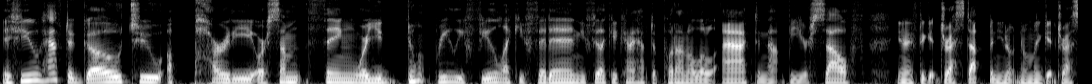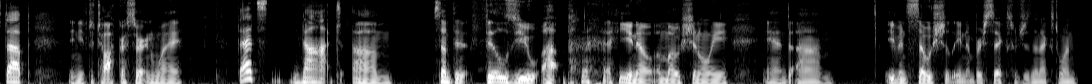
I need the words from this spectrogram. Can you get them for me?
If you have to go to a party or something where you don't really feel like you fit in, you feel like you kind of have to put on a little act and not be yourself, you know, you have to get dressed up and you don't normally get dressed up and you have to talk a certain way, that's not um, something that fills you up, you know, emotionally and um, even socially. Number six, which is the next one,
